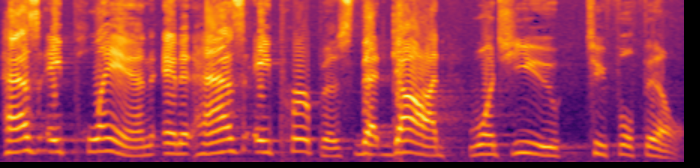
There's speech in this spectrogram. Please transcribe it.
has a plan and it has a purpose that God wants you to fulfill.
